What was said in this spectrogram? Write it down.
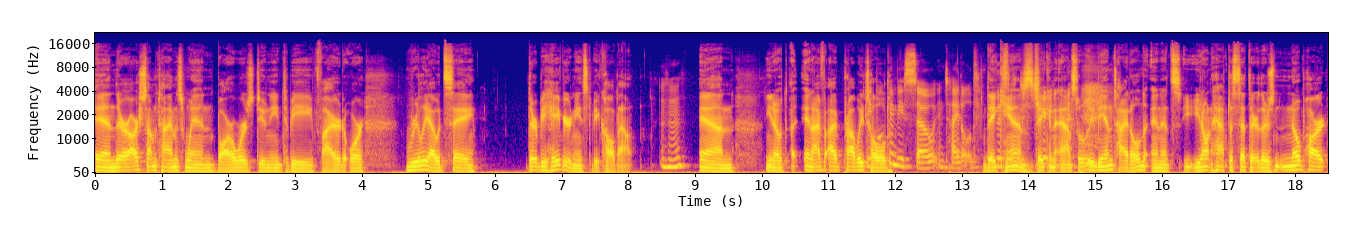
And there are some times when borrowers do need to be fired, or really, I would say their behavior needs to be called out. Mm-hmm. And, you know, and I've, I've probably told People told can be so entitled. they can industry. they can absolutely be entitled and it's you don't have to sit there there's no part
